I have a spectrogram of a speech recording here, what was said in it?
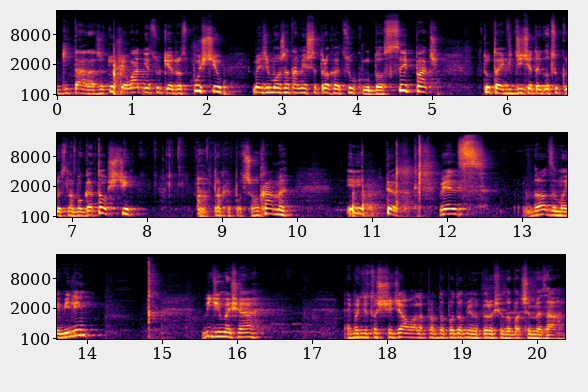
gitara, że tu się ładnie cukier rozpuścił. Będzie można tam jeszcze trochę cukru dosypać. Tutaj widzicie, tego cukru jest na bogatości. Trochę potrząchamy. I tyle. Więc, drodzy moi mili, widzimy się, jak będzie coś się działo, ale prawdopodobnie dopiero się zobaczymy za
